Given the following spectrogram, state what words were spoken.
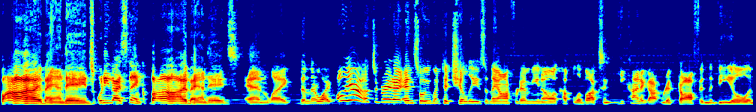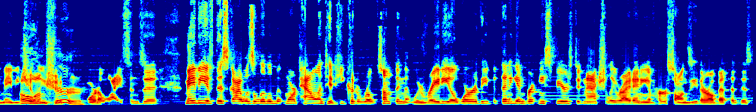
buy band aids. What do you guys think? Buy band aids. And like, then they're like, oh yeah, that's a great. idea. And so he went to Chili's and they offered him, you know, a couple of bucks, and he kind of got ripped off in the deal. And maybe Oh, Chili's I'm should sure. more to license it. Maybe if this guy was a little bit more talented, he could have wrote something that was radio worthy. But then again, Britney Spears didn't actually write any of her songs either. I'll bet that this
